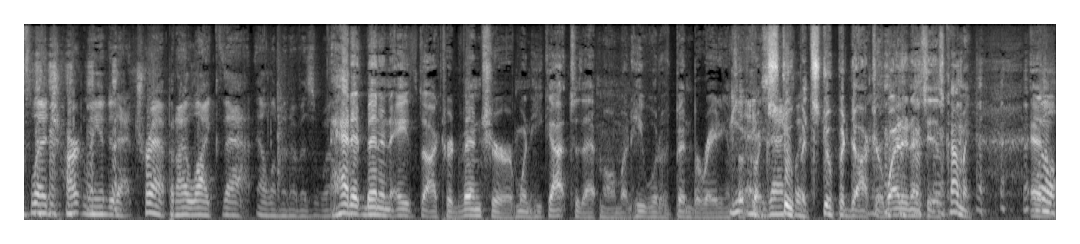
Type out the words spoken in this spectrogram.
fledged heartily into that trap, and I like that element of it as well. Had it been an Eighth Doctor adventure, when he got to that moment, he would have been berating himself, Yeah, going, exactly. "Stupid, stupid Doctor! Why didn't I see this coming?" And well,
